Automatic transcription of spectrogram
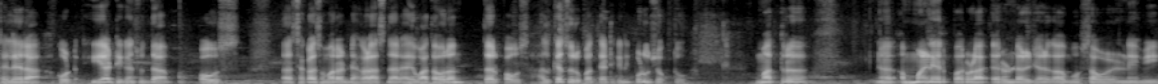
थलेरा अकोट या ठिकाणीसुद्धा पाऊस सकाळ सुमारास ढगाळ असणार आहे. वातावरण तर पाऊस हलक्या स्वरूपात त्या ठिकाणी पडू शकतो. मात्र अंमळनेर परोळा एरंडल जळगाव भुसावळ नेव्ही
